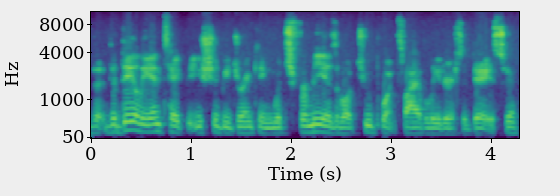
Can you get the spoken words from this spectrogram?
the, the, daily intake that you should be drinking, which for me is about 2.5 liters a day. So,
